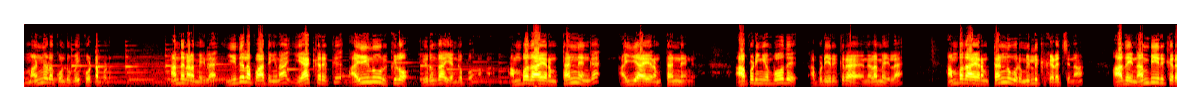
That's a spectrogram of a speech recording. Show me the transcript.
மண்ணில் கொண்டு போய் கொட்டப்படுது அந்த நிலைமையில இதில் பார்த்தீங்கன்னா ஏக்கருக்கு ஐநூறு கிலோ இருந்தால் எங்கே போ ஐம்பதாயிரம் டன் எங்க ஐயாயிரம் டன் எங்க. அப்படிங்கும்போது அப்படி இருக்கிற நிலைமையில ஐம்பதாயிரம் டன் ஒரு மில்லுக்கு கிடைச்சுன்னா அதை நம்பி இருக்கிற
